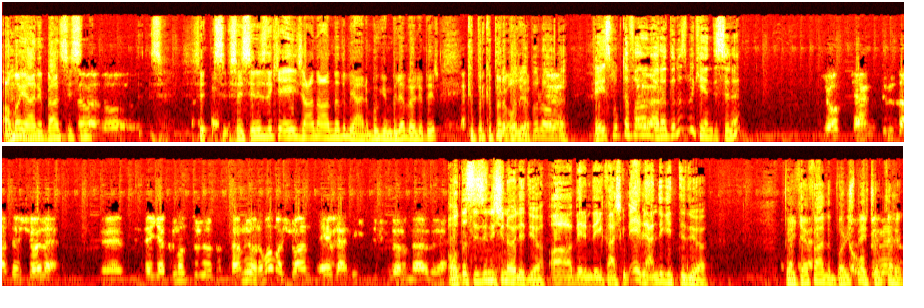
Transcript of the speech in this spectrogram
Ama yani ben sesin, Evet, o- se- se- sesinizdeki heyecanı anladım yani. Bugün bile böyle bir kıpır kıpır oluyor. dıpır oldu. Evet. Facebook'ta falan Evet. aradınız mı kendisini? Yok kendisini zaten şöyle e, bize yakın oturuyordu tanıyorum ama şu an evlendi gitti bilmiyorum nerede ya. O da sizin için öyle diyor. Aa benim de ilk aşkım evlendi gitti diyor. Peki efendim Barış Bey çok teşekkür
